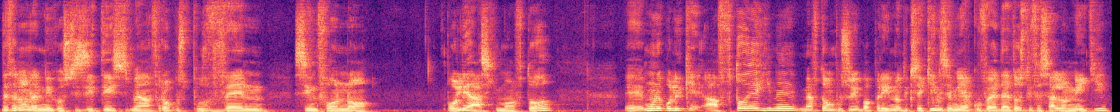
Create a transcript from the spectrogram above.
Δεν θέλω να ανοίγω συζητήσεις με ανθρώπους που δεν συμφωνώ. Πολύ άσχημο αυτό. Ε, μου είναι πολύ και αυτό έγινε με αυτό που σου είπα πριν, ότι ξεκίνησε μια κουβέντα εδώ στη Θεσσαλονίκη,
